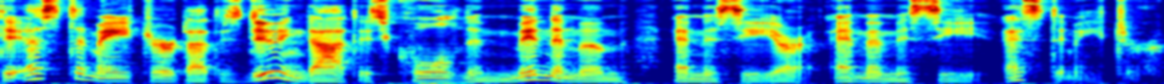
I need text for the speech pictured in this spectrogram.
the estimator that is doing that is called the minimum MSE or MMSE estimator.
